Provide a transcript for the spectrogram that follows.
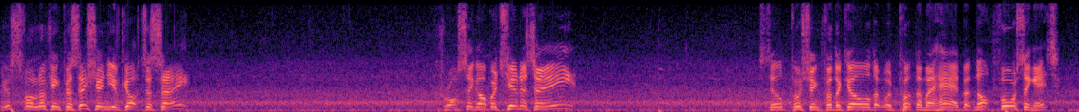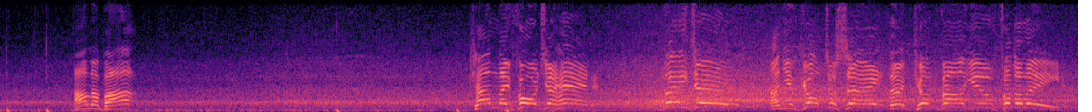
Useful looking position, you've got to say. Crossing opportunity. Still pushing for the goal that would put them ahead, but not forcing it. Alaba. Can they forge ahead? They do! And you've got to say they're good value for the lead.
